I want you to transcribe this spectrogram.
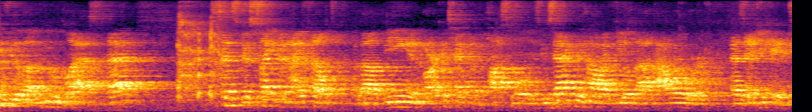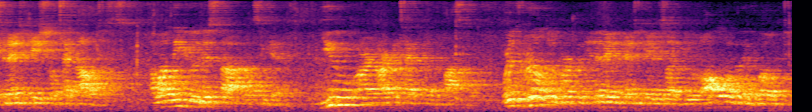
you feel about Google Glass, that sense of excitement I felt about being an architect of the possible is exactly how I feel about our work as educators and educational technologists. I want to leave you with this thought once again. You are an architect of the possible. We're thrilled to work with innovative educators like you all over the globe to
